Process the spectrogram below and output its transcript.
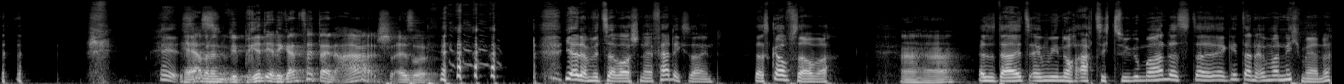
es Ja, aber dann vibriert ja die ganze Zeit dein Arsch. Also, ja, dann wird es aber auch schnell fertig sein. Das glaubst du aber. aha. Also da jetzt irgendwie noch 80 Züge machen, das da geht dann irgendwann nicht mehr, ne?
